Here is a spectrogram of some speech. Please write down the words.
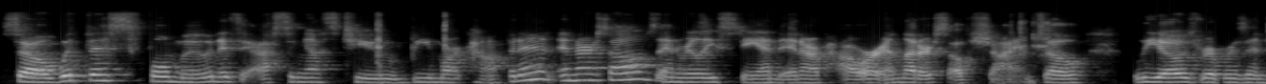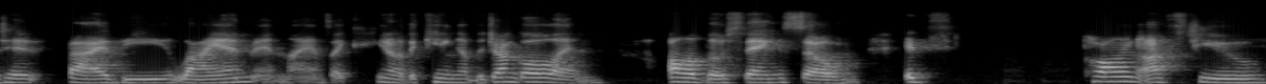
So with this full moon, it's asking us to be more confident in ourselves and really stand in our power and let ourselves shine. So Leo is represented by the lion, and lion's like you know the king of the jungle and all of those things. So it's calling us to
